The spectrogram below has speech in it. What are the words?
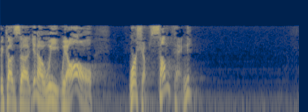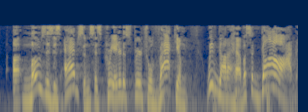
because, uh, you know, we, we all worship something. Uh, Moses' absence has created a spiritual vacuum We've got to have us a God.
